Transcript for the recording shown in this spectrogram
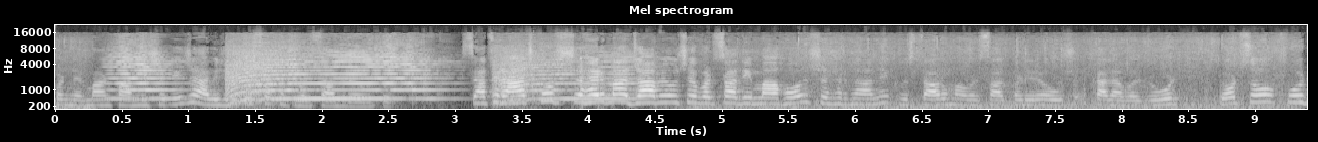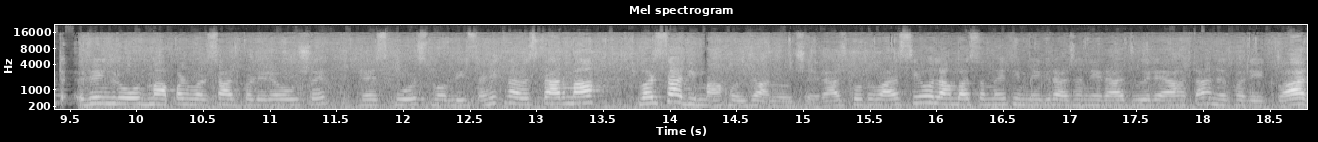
પણ નિર્માણ પામી શકે છે. આવી જ રીતે સતત વરસાદ રહ્યો છે. સાથે રાજકોટ શહેરમાં જામ્યો છે વરસાદી માહોલ. શહેરના અનેક વિસ્તારોમાં વરસાદ પડી રહ્યો છે. કાલાવડ રોડ દોઢસો ફૂટ રિંગ રોડમાં પણ વરસાદ પડી રહ્યો છે. રેસકોર્સ બગડી સહિતના વિસ્તારમાં વરસાદી માહોલ જામ્યો છે. રાજકોટવાસીઓ લાંબા સમયથી મેઘરાજાની રાહ જોઈ રહ્યા હતા અને ફરી એકવાર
